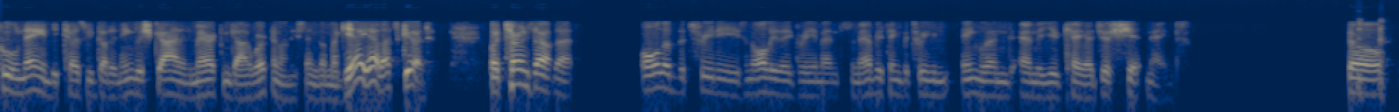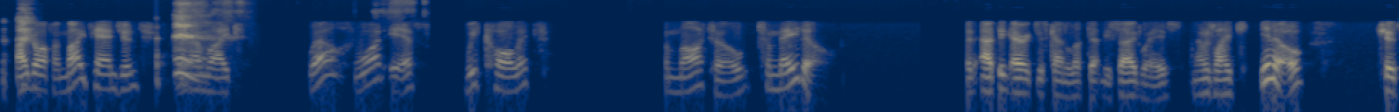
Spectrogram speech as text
cool name because we've got an English guy and an American guy working on these things. I'm like, yeah, yeah, that's good. But it turns out that all of the treaties and all of the agreements and everything between England and the UK are just shit names. So I go off on my tangent and I'm like, well, what if we call it tomato tomato? And I think Eric just kind of looked at me sideways and I was like, you know, because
